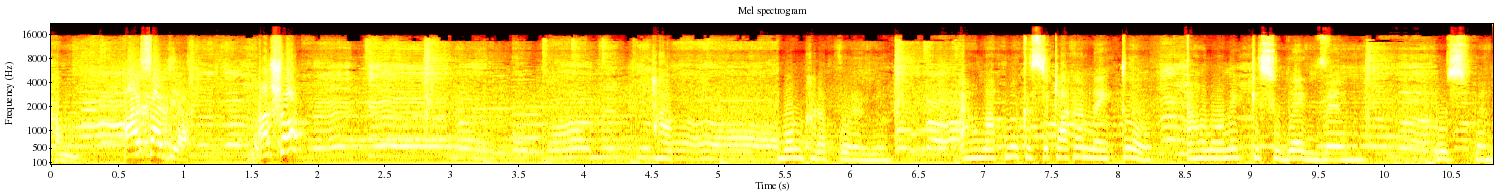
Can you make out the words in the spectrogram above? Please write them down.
খামো। আয় সাদিয়া, আসো। মন খারাপ করেন না। এখন আপনার কাছে টাকা নাই তো এখন অনেক কিছু দেখবেন বুঝবেন।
